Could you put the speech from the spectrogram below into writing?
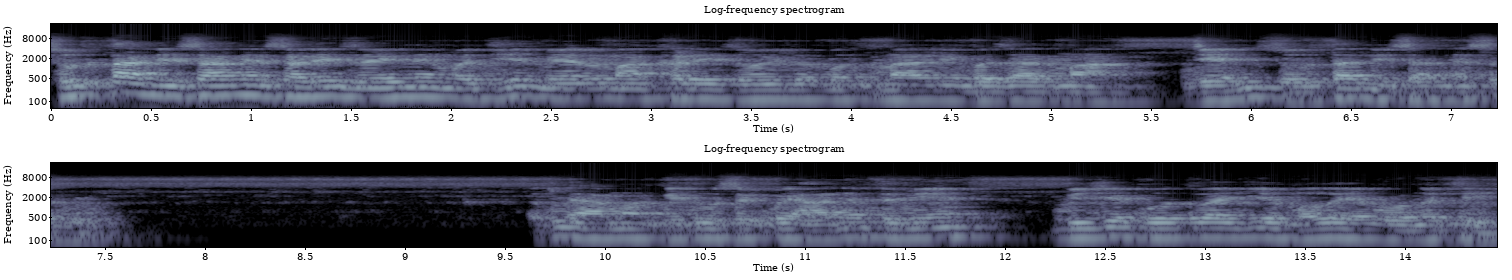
સુરતા નિશાને સડી જઈને મધ્ય મેલમાં ખડી, જોઈ લો બંકનાળની બજારમાં જેની સુરતા નિશાને સડી એટલે આમાં કીધું છે કોઈ આને તમે બીજે ગોતવાઈ ગયે, મળે એવો નથી.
